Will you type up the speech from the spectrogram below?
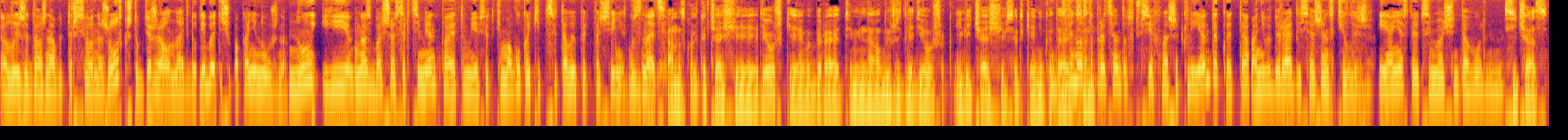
лыжа должна быть торсионно жестко, чтобы держала на льду, либо это еще пока не нужно. Ну и у нас большой ассортимент, поэтому я все-таки могу какие-то цветовые предпочтения узнать. А насколько чаще девушки выбирают именно лыжи для девушек? Или чаще все-таки они катаются? 90% всех наших клиенток это они выбирают для себя женские лыжи. И они остаются ими очень довольными. Сейчас,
